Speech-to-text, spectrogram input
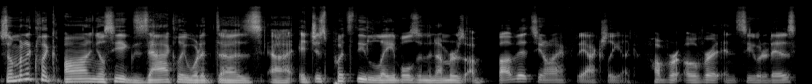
So I'm going to click on and you'll see exactly what it does. Uh, it just puts the labels and the numbers above it. So you don't have to actually like hover over it and see what it is.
